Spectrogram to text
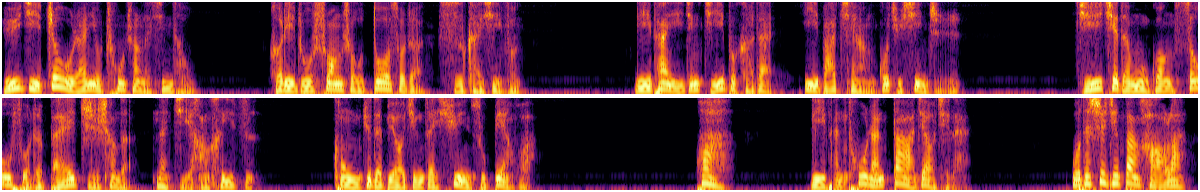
余悸骤然又冲上了心头。何丽珠双手哆嗦着撕开信封。李盼已经急不可待，一把抢过去信纸。急切的目光搜索着白纸上的那几行黑字，恐惧的表情在迅速变化。哇！李盼突然大叫起来：“我的事情办好了，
